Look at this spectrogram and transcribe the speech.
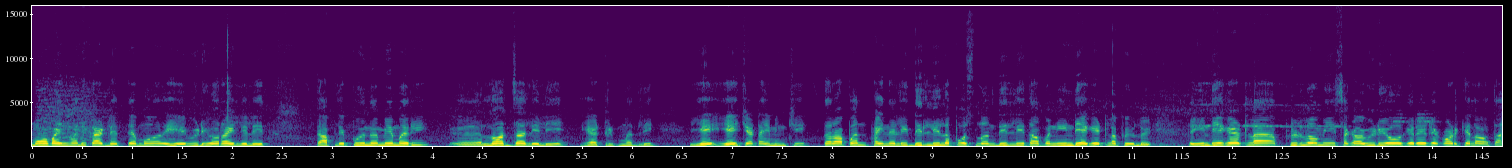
मोबाईलमध्ये काढलेत त्यामुळं हे व्हिडिओ राहिलेले आहेत. तर आपली पूर्ण मेमरी लॉस झालेली आहे ह्या ट्रिपमधली ये यायच्या टायमिंगची तर आपण फायनली दिल्लीला पोचलो आणि दिल्लीत आपण इंडिया गेटला फिरलो आहे तर इंडिया गेटला फिरलो मी सगळा व्हिडिओ वगैरे रेकॉर्ड केला होता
